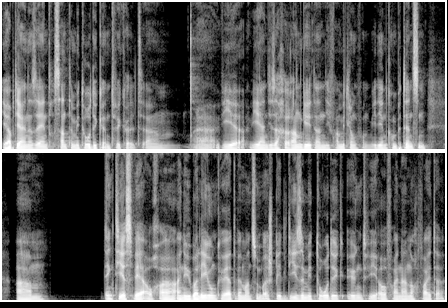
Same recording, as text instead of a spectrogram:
Ihr habt ja eine sehr interessante Methodik entwickelt, ähm, äh, wie, ihr, wie ihr an die Sache rangeht, an die Vermittlung von Medienkompetenzen. Ähm, denkt ihr, es wäre auch äh, eine Überlegung wert, wenn man zum Beispiel diese Methodik irgendwie auf einer noch weiter,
